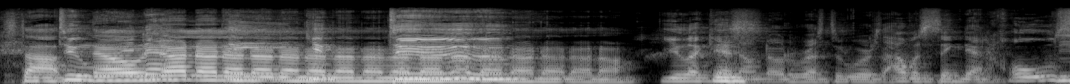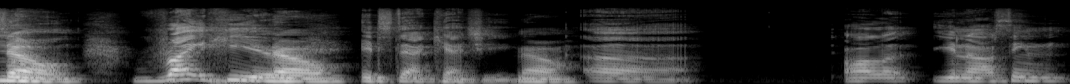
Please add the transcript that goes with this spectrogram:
Stop. No, no, no, no, no, no, no, no, no, no, no, no, no, no, no, no. you lucky. I don't know the rest of the words. I would sing that whole song right here. No, It's that catchy. no. Uh, all you know, I've seen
